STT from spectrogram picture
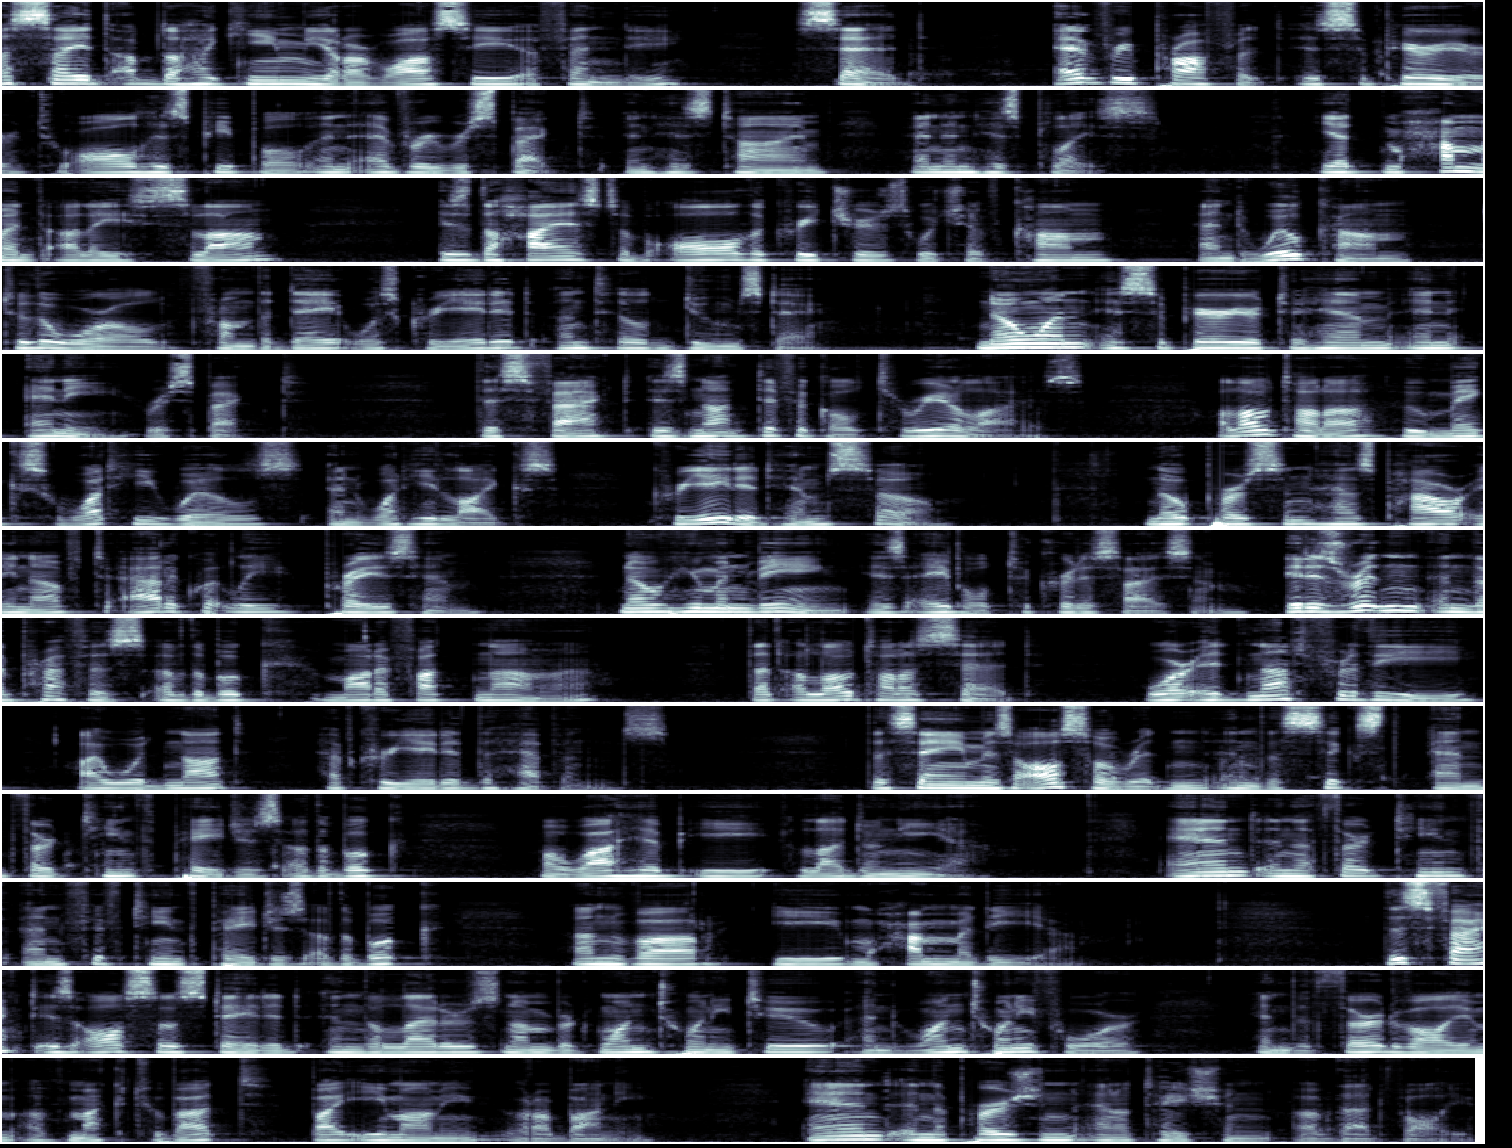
As-Sayyid Abdul Hakim Yarawasi Effendi said, Every prophet is superior to all his people in every respect, in his time and in his place. Yet Muhammad salam is the highest of all the creatures which have come and will come to the world from the day it was created until doomsday. No one is superior to him in any respect. This fact is not difficult to realize. Allah Ta'ala, who makes what He wills and what He likes, created him so. No person has power enough to adequately praise Him. No human being is able to criticize Him. It is written in the preface of the book Marifat Nama that Allah Ta'ala said, Were it not for thee, I would not have created the heavens. The same is also written in the sixth and thirteenth pages of the book Mawahib-i Laduniya, and in the thirteenth and fifteenth pages of the book Anwar-i Muhammadiyya. This fact is also stated in the letters numbered 122 and 124 in the third volume of Maktubat by Imami Rabbani, and in the Persian annotation of that volume.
